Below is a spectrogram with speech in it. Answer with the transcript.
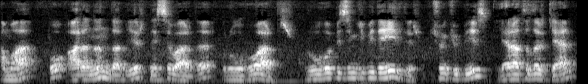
Ama o arının da bir nesi vardır? Ruhu vardır. Ruhu bizim gibi değildir. Çünkü biz yaratılırken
